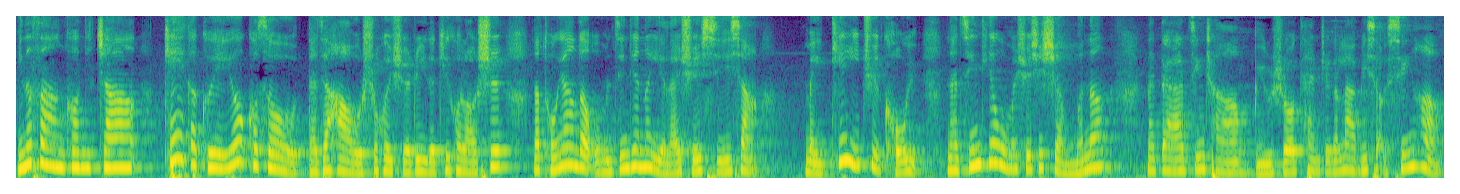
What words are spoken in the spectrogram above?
皆さんこんにちは。計画へようこそ。大家好，我是会学日语的 Kiko 老师。那同样的，我们今天呢也来学习一下每天一句口语。那今天我们学习什么呢？那大家经常，比如说看这个蜡笔小新哈，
